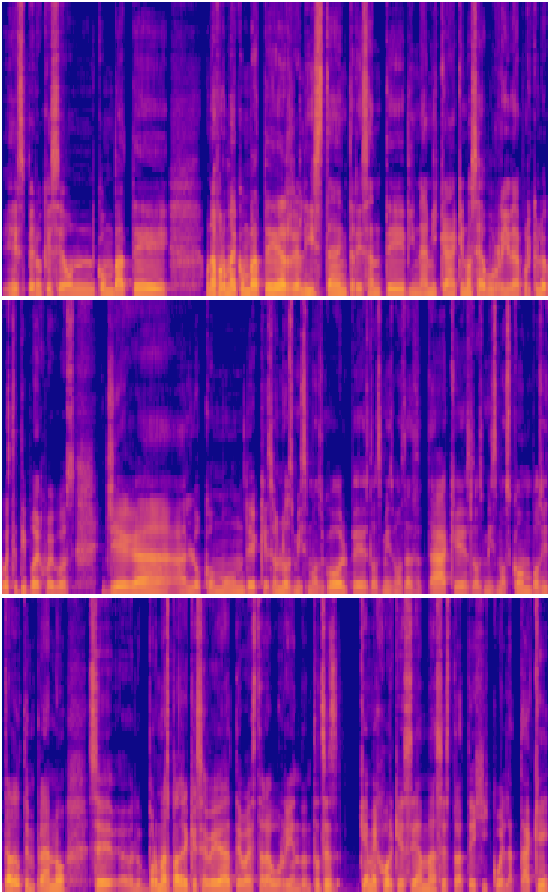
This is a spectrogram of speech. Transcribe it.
Espero que sea un combate una forma de combate realista, interesante, dinámica, que no sea aburrida, porque luego este tipo de juegos llega a lo común de que son los mismos golpes, los mismos ataques, los mismos combos, y tarde o temprano, por más padre que se vea, te va a estar aburriendo. Entonces, qué mejor que sea más estratégico el ataque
